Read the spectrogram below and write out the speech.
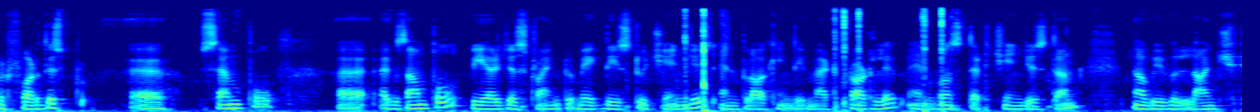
But for this uh, sample uh, example we are just trying to make these two changes and blocking the matplotlib. And once that change is done now we will launch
